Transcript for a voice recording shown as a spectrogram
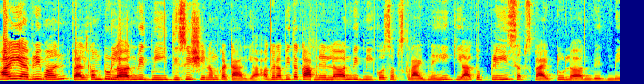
Hi everyone welcome to learn with me this is Sheenam Kataria अगर अभी तक आपने लर्न विद मी को सब्सक्राइब नहीं किया तो please subscribe to learn with me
